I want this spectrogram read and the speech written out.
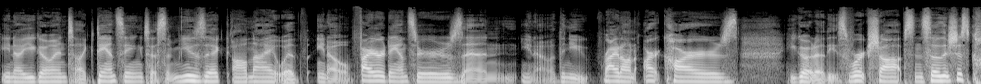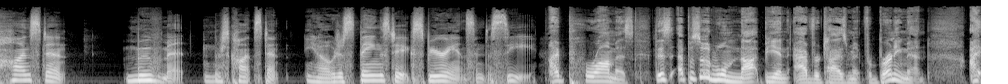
you know you go into like dancing to some music all night with you know fire dancers, and you know then you ride on art cars. You go to these workshops, and so there's just constant movement. And there's constant you know, just things to experience and to see. I promise this episode will not be an advertisement for Burning Man. I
